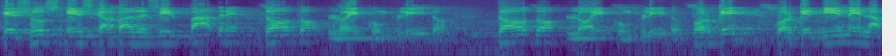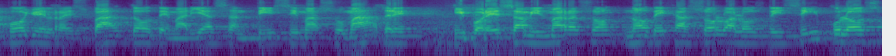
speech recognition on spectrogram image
Jesús es capaz de decir, Padre, todo lo he cumplido, todo lo he cumplido. ¿Por qué? Porque tiene el apoyo y el respaldo de María Santísima, su Madre, y por esa misma razón no deja solo a los discípulos,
